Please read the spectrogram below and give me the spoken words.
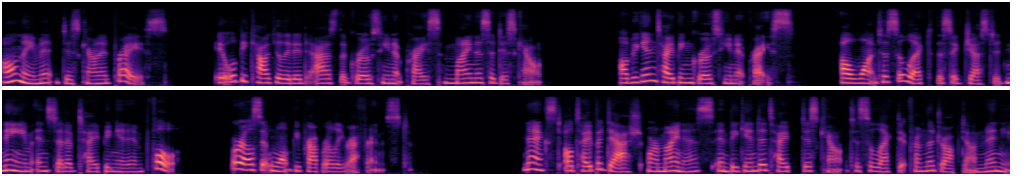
I'll name it Discounted Price. It will be calculated as the gross unit price minus a discount. I'll begin typing gross unit price. I'll want to select the suggested name instead of typing it in full, or else it won't be properly referenced. Next, I'll type a dash or minus and begin to type discount to select it from the drop-down menu.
